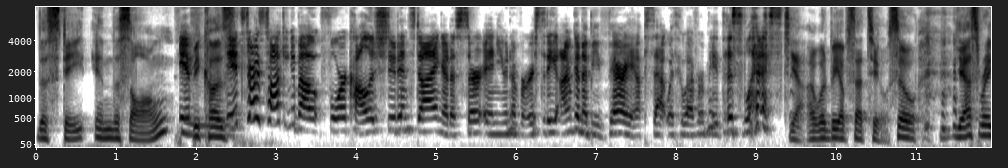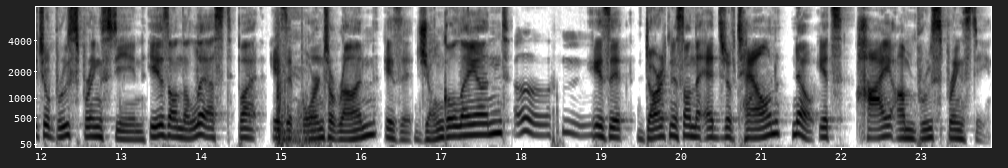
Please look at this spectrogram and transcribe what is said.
the state in the song If because it starts talking about four college students dying at a certain university, I'm going to be very upset with whoever made this list. yeah, I would be upset too. So, yes, Rachel Bruce Springsteen is on the list, but is it Born to Run? Is it Jungle Land? Oh, hmm. Is it Darkness on the Edge of Town? No, it's Hi, I'm Bruce Springsteen.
